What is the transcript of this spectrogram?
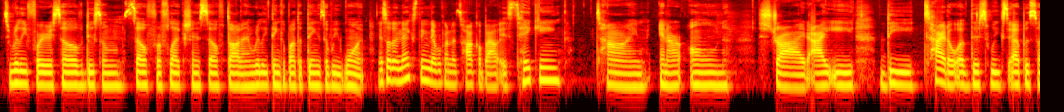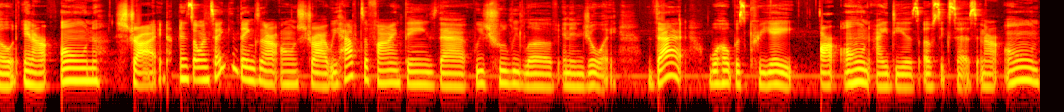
It's really for yourself. Do some self reflection, self thought, and really think about the things that we want. And so the next thing that we're going to talk about is taking time in our own stride, i.e., the title of this week's episode, in our own stride. And so, in taking things in our own stride, we have to find things that we truly love and enjoy. That will help us create our own ideas of success and our own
